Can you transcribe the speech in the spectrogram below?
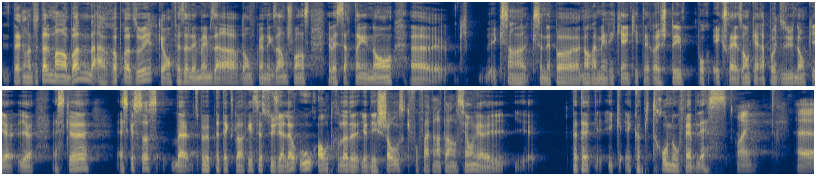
C'était rendu tellement bonne à reproduire qu'on faisait les mêmes erreurs. Donc, un exemple, je pense, il y avait certains noms euh, qui, qui, sont, qui n'est pas nord-américains qui étaient rejetés pour X raisons qui n'auraient pas dû. Donc, est-ce que est-ce que ça, ben, tu peux peut-être explorer ce sujet-là ou autre, là, il y a des choses qu'il faut faire attention, peut-être qu'elles copient trop nos faiblesses. Ouais. Euh,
